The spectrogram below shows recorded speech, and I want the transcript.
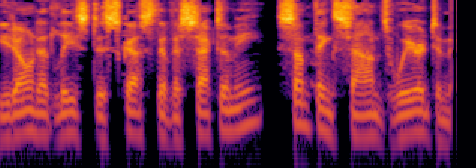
You don't at least discuss the vasectomy? Something sounds weird to me.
